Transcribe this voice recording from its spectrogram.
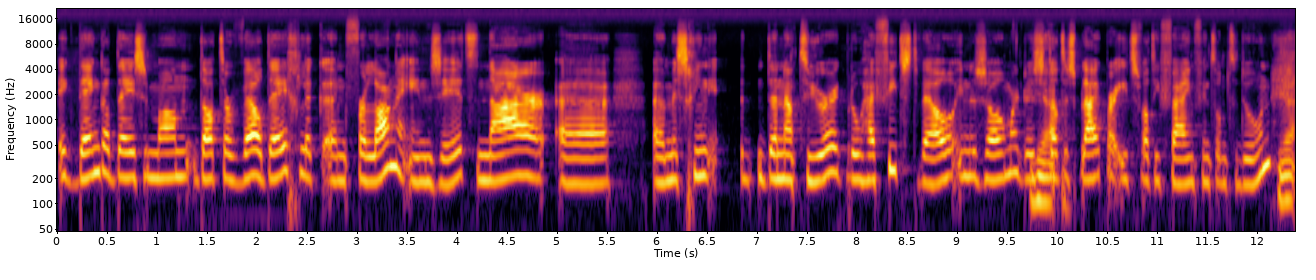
ik denk dat deze man, dat er wel degelijk een verlangen in zit naar eh, eh, misschien de natuur. Ik bedoel, hij fietst wel in de zomer, dus Ja. dat is blijkbaar iets wat hij fijn vindt om te doen. Ja.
